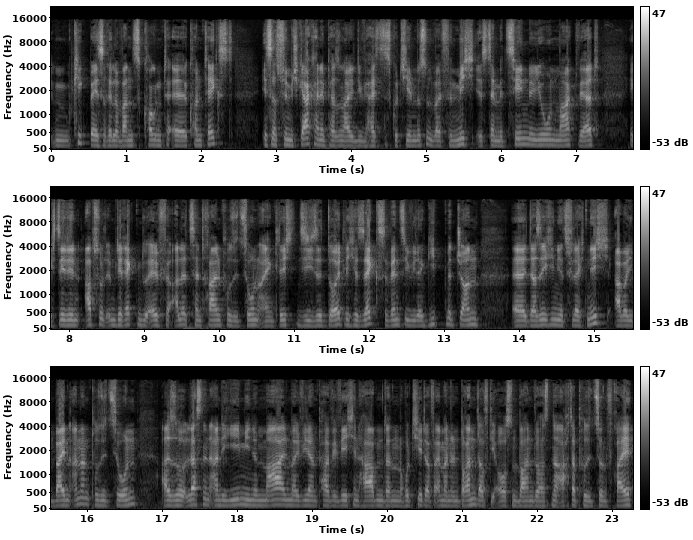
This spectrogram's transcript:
im Kickbase-Relevanz-Kontext, ist das für mich gar keine Personalie, die wir heiß diskutieren müssen, weil für mich ist der mit 10 Millionen Marktwert, ich sehe den absolut im direkten Duell für alle zentralen Positionen eigentlich. Diese deutliche 6, wenn es sie wieder gibt mit John, äh, da sehe ich ihn jetzt vielleicht nicht, aber die beiden anderen Positionen, also lass einen Adeyemi, einen Malen mal wieder ein paar WWchen haben, dann rotiert auf einmal einen Brand auf die Außenbahn, du hast eine Achterposition frei,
